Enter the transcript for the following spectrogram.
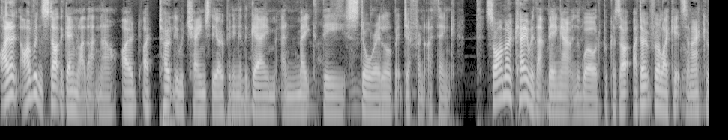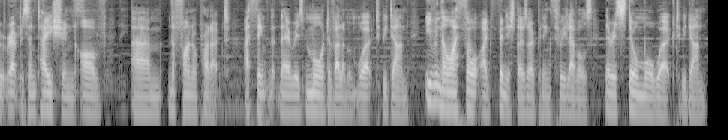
I don't. I wouldn't start the game like that now. I I totally would change the opening of the game and make the story a little bit different. I think. So I'm okay with that being out in the world because I, I don't feel like it's an accurate representation of um, the final product. I think that there is more development work to be done. Even though I thought I'd finished those opening three levels, there is still more work to be done.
